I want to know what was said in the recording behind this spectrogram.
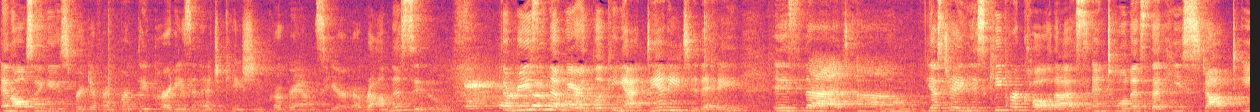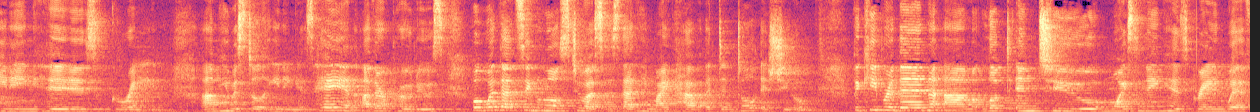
and also used for different birthday parties and education programs here around the zoo. The reason that we are looking at Danny today is that um, yesterday his keeper called us and told us that he stopped eating his grain. Um, he was still eating his hay and other produce, but what that signals to us is that he might have a dental issue. The keeper then um, looked into moistening his grain with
